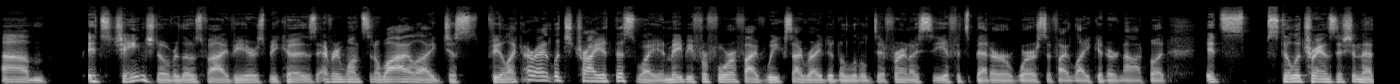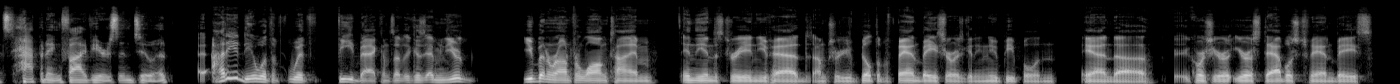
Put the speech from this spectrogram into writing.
um it's changed over those 5 years because every once in a while I just feel like all right let's try it this way. And maybe for 4 or 5 weeks I write it a little different. I see if it's better or worse if I like it or not. But it's still a transition that's happening 5 years into it. How do you deal with with feedback and stuff? Because I mean, you're you've been around for a long time in the industry, and you've had I'm sure you've built up a fan base. You're always getting new people, and and uh, of course your your established fan base.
